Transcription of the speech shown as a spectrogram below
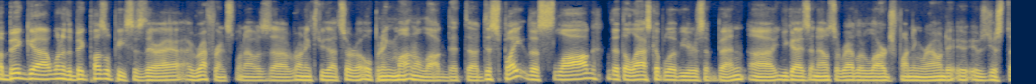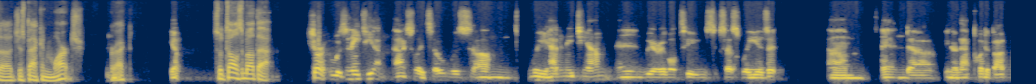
A big uh, one of the big puzzle pieces there I, I referenced when I was uh, running through that sort of opening monologue that uh, despite the slog that the last couple of years have been, uh, you guys announced a rather large funding round. It, it was just uh, just back in March, mm-hmm. correct? Yep. So tell us about that. Sure, it was an ATM actually. So it was um, we had an ATM and we were able to successfully use it, um, and uh, you know that put about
